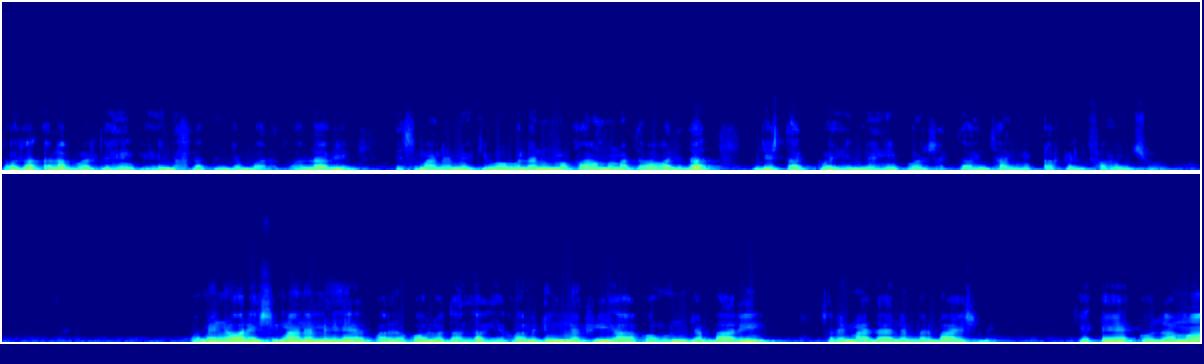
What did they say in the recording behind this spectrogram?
تو اس وقت الگ بولتے ہیں کہ نخلت جبارت۔ اللہ بھی اس معنی میں کہ وہ بلند مقام و مرتبہ والی ذات جس تک کوئی نہیں پہنچ سکتا، انسانی عقل، فہم، شعور۔ ومن اور اسی معنی میں ہے قول و تعالیٰ کے قول، ان نفیحہ قون جبارین سر معدہ نمبر بائیس میں، کہ اے عظما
